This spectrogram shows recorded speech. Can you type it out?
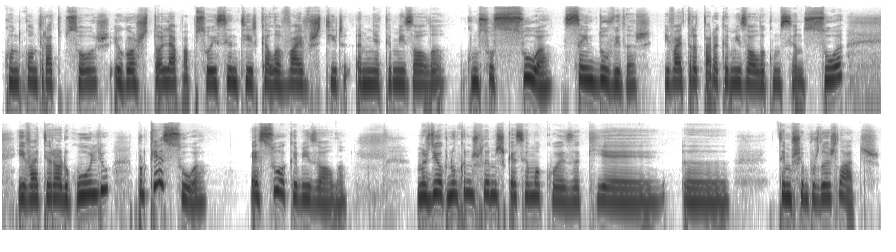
quando contrato pessoas, eu gosto de olhar para a pessoa e sentir que ela vai vestir a minha camisola como se fosse sua, sem dúvidas, e vai tratar a camisola como sendo sua e vai ter orgulho, porque é sua, é sua camisola. Mas Diogo, nunca nos podemos esquecer uma coisa que é: uh, temos sempre os dois lados.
